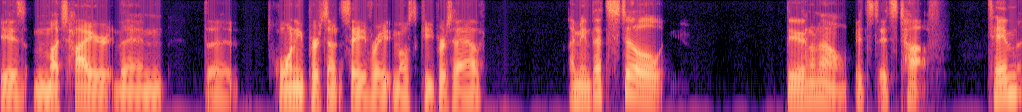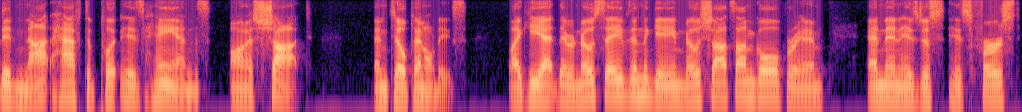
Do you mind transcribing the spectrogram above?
is much higher than the 20% save rate most keepers have. I mean, that's still, dude. I don't know. It's it's tough. Tim did not have to put his hands on a shot until penalties. Like he had, there were no saves in the game, no shots on goal for him, and then his just his first,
